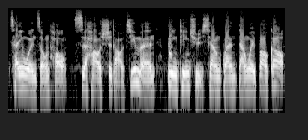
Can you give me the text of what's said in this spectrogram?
蔡英文总统四号视导金门，并听取相关单位报告。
